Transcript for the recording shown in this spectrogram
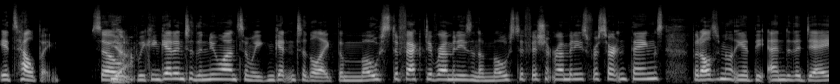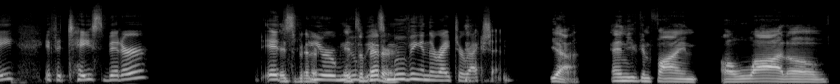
it's helping. So Yeah. we can get into the nuance and we can get into the like the most effective remedies and the most efficient remedies for certain things. But ultimately, at the end of the day, if it tastes bitter, it's, It's bitter. you're It's it's moving in the right direction. Yeah. And you can find a lot of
